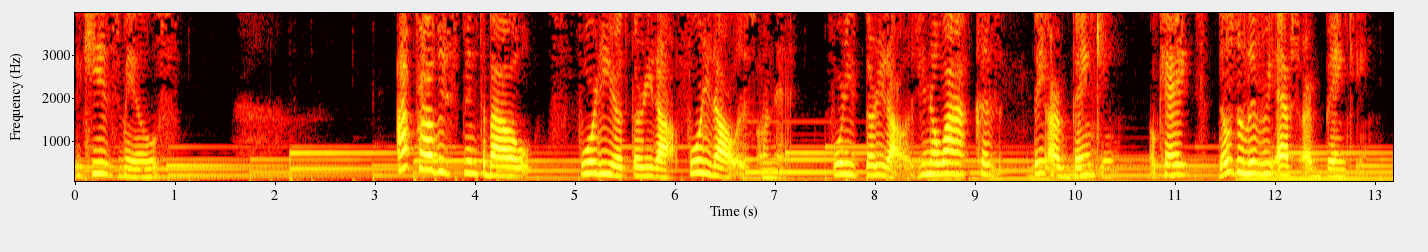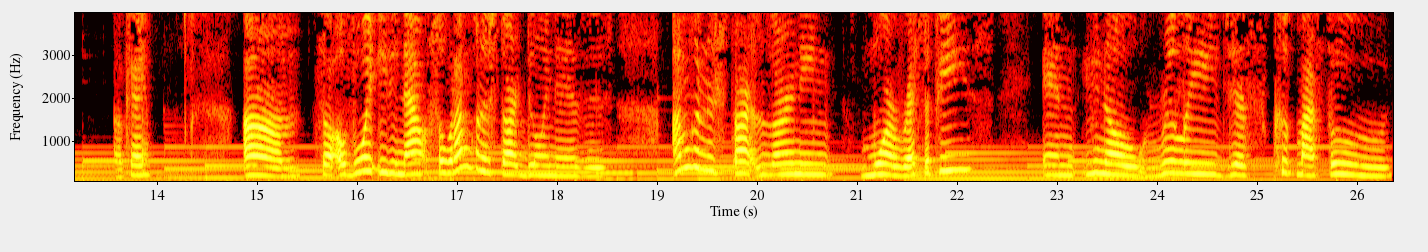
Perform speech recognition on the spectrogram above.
the kids' meals. I probably spent about 40 or 30 dollars, 40 dollars on that. 40, 30 dollars. You know why? Because they are banking. Okay? Those delivery apps are banking. Okay? Um, so avoid eating out. So what I'm gonna start doing is is I'm gonna start learning more recipes and you know really just cook my food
